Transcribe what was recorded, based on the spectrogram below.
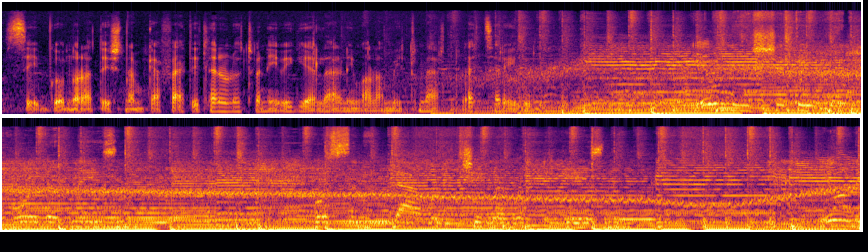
szép gondolat, és nem kell feltétlenül 50 évig érlelni valamit, mert egyszer élünk. Ülni sötétben boldogt nézni, hosszan távoli csillagot idézni. Ülni,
